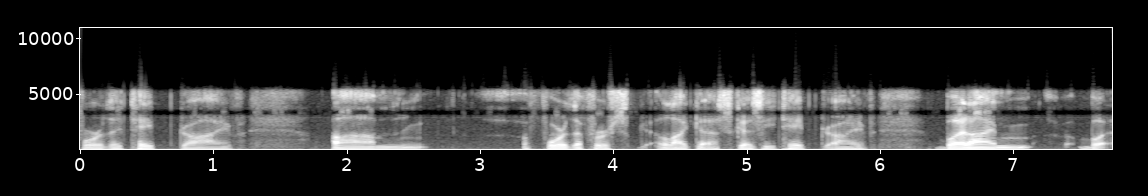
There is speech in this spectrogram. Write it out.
for the tape drive. Um, for the first, like a SCSI tape drive, but I'm but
